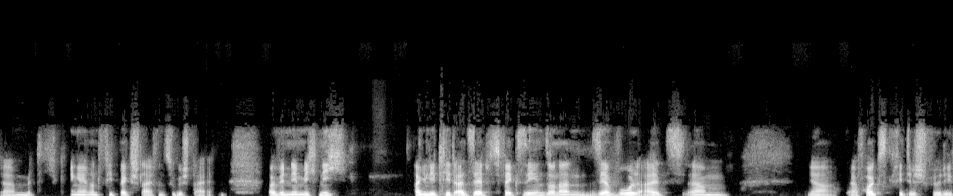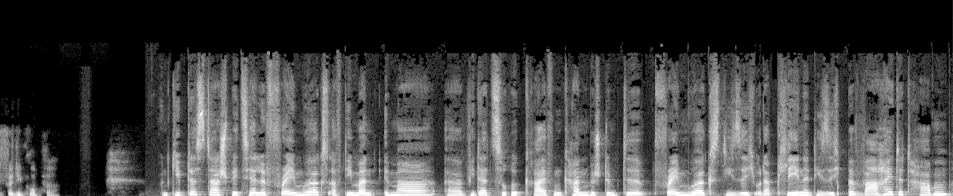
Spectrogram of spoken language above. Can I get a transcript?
ähm, mit engeren Feedbackschleifen zu gestalten. Weil wir nämlich nicht Agilität als Selbstzweck sehen, sondern sehr wohl als ähm, ja, erfolgskritisch für die, für die Gruppe. Und gibt es da spezielle Frameworks, auf die man immer äh, wieder zurückgreifen kann, bestimmte Frameworks, die sich oder Pläne, die sich bewahrheitet haben?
